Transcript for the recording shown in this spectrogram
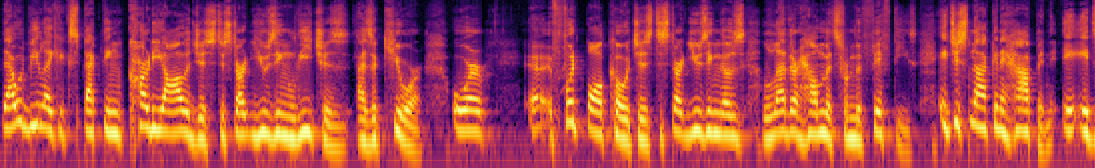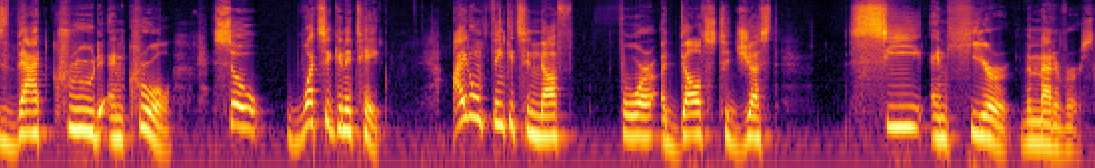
That would be like expecting cardiologists to start using leeches as a cure or uh, football coaches to start using those leather helmets from the 50s. It's just not going to happen. It's that crude and cruel. So, what's it going to take? I don't think it's enough for adults to just see and hear the metaverse.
